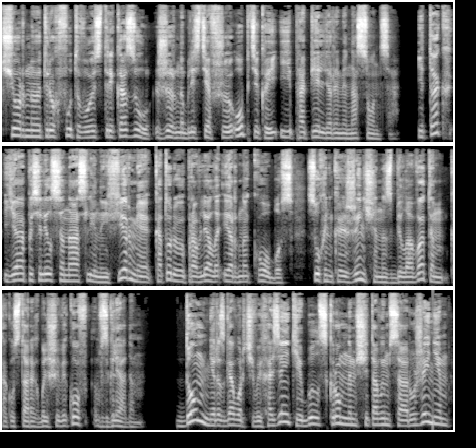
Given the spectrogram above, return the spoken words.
черную трехфутовую стрекозу, жирно блестевшую оптикой и пропеллерами на солнце. Итак, я поселился на ослиной ферме, которую управляла Эрна Кобус, сухонькая женщина с беловатым, как у старых большевиков, взглядом. Дом неразговорчивой хозяйки был скромным щитовым сооружением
